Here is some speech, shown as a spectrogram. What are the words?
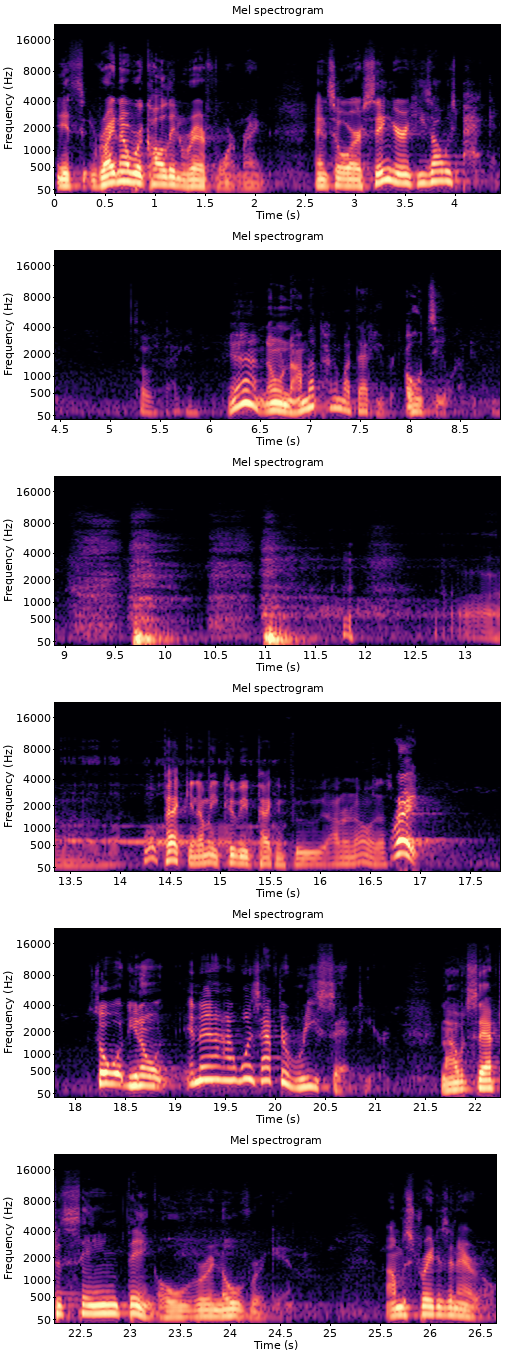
It's right now we're called in rare form, right? And so our singer, he's always packing. So it's packing. Yeah, no, no, I'm not talking about that, Hubert. Oh, it's Well, packing. I mean, it could be packing food. I don't know. That's Right. So what you know, and then I always have to reset here. Now I would say after the same thing over and over again. I'm as straight as an arrow.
